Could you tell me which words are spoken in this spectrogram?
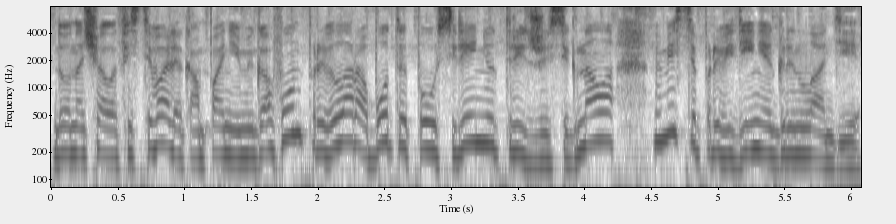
До начала фестиваля компания «Мегафон» провела работы по усилению 3G-сигнала в месте проведения Гренландии.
